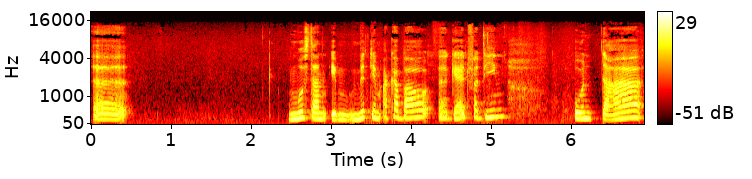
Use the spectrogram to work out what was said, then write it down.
äh, muss dann eben mit dem Ackerbau äh, Geld verdienen. Und da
